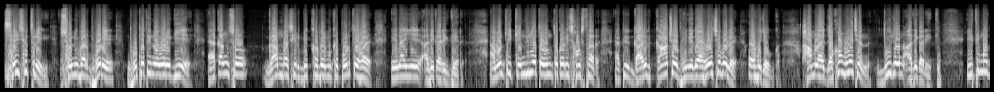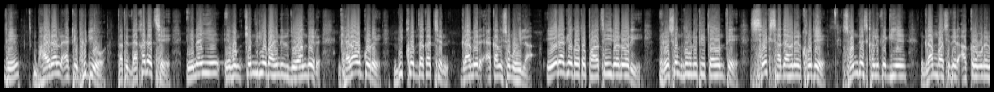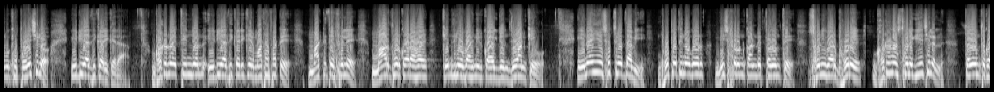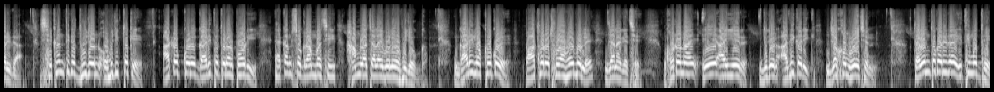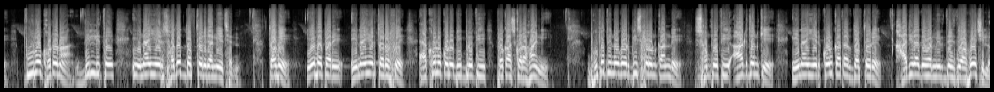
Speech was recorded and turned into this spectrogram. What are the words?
সেই সূত্রেই শনিবার ভোরে ভূপতিনগরে গিয়ে একাংশ গ্রামবাসীর বিক্ষোভের মুখে পড়তে হয় এনআইএ আধিকারিকদের। এমনকি কেন্দ্রীয় তদন্তকারী সংস্থার একটি গাড়ির কাঁচও ভেঙে দেওয়া হয়েছে বলে অভিযোগ। হামলায় জখম হয়েছেন দুজন আধিকারিক। ইতিমধ্যে ভাইরাল একটি ভিডিও তাতে দেখা যাচ্ছে এনআইএ এবং কেন্দ্রীয় বাহিনীর জওয়ানদের ঘেরাও করে বিক্ষোভ দেখাচ্ছেন গ্রামের একাংশ মহিলা। এর আগে গত পাঁচই জানুয়ারি রেশন দুর্নীতি তদন্তে শেখ শাহজাহানের খোঁজে সন্দেশখালিতে গিয়ে গ্রামবাসীদের আক্রমণের মুখে পড়েছিল ইডি আধিকারিকেরা। ঘটনায় তিনজন ইডি আধিকারিকের মাথা ফাটে মাটিতে ফেলে মারধর করা হয় কেন্দ্রীয় বাহিনীর কয়েকজন জওয়ানকেও। এনআইএ সূত্রের দাবি ভূপতিনগর বিস্ফোরণ কাণ্ডের তদন্তে শনিবার ভোরে ঘটনাস্থলে গিয়েছিলেন তদন্তকারীরা। সেখান থেকে দুজন অভিযুক্তকে আটক করে গাড়িতে তোলার পরই একাংশ গ্রামবাসী হামলা চালায় বলে অভিযোগ। গাড়ি লক্ষ্য করে পাথরও ছোড়া হয় বলে জানা গেছে। ঘটনায় এআই এর দুজন আধিকারিক জখম হয়েছেন। তদন্তকারীরা ইতিমধ্যে পুরো ঘটনা দিল্লিতে এনআইএর সদর দপ্তরে জানিয়েছেন। তবে এ ব্যাপারে এনআইএর তরফে এখনও কোনো বিবৃতি প্রকাশ করা হয়নি। ভূপতিনগর বিস্ফোরণ কাণ্ডে সম্প্রতি আটজনকে এনআইএর কলকাতার দপ্তরে হাজিরা দেওয়ার নির্দেশ দেওয়া হয়েছিল।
